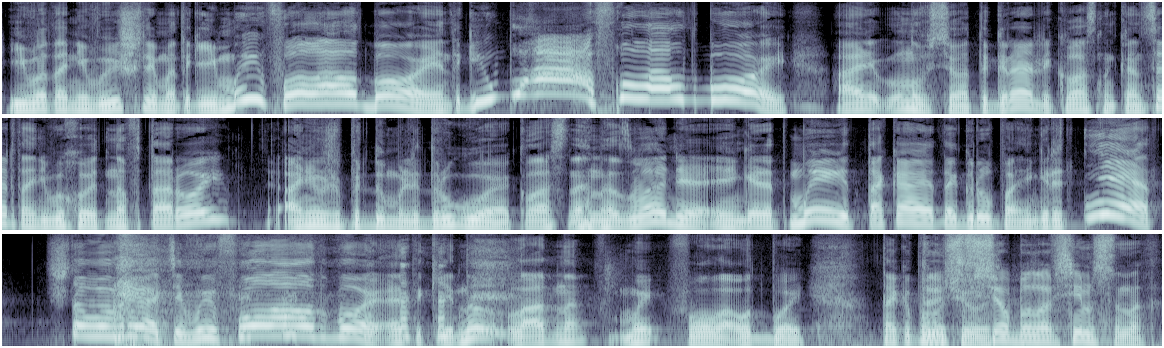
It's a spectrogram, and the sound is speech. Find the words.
И вот они вышли, мы такие, мы Fallout Boy, они такие, вау, Fallout Boy! Они, ну все, отыграли, классный концерт, они выходят на второй, они уже придумали другое классное название, и они говорят, мы такая-то группа, они говорят, нет, что вы врете? Вы Fallout Boy. Они такие, ну ладно, мы Fallout Boy. Так и То есть получилось. все было в «Симпсонах»?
